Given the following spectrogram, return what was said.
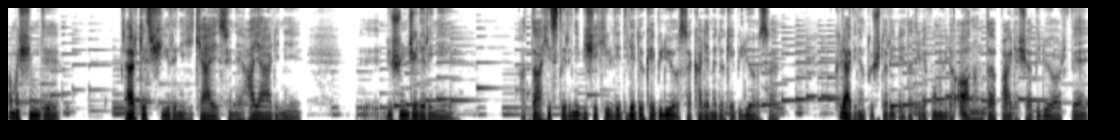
Ama şimdi herkes şiirini, hikayesini, hayalini, e, düşüncelerini, hatta hislerini bir şekilde dile dökebiliyorsa, kaleme dökebiliyorsa, klavyenin tuşlarıyla ya da telefonuyla anında paylaşabiliyor ve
